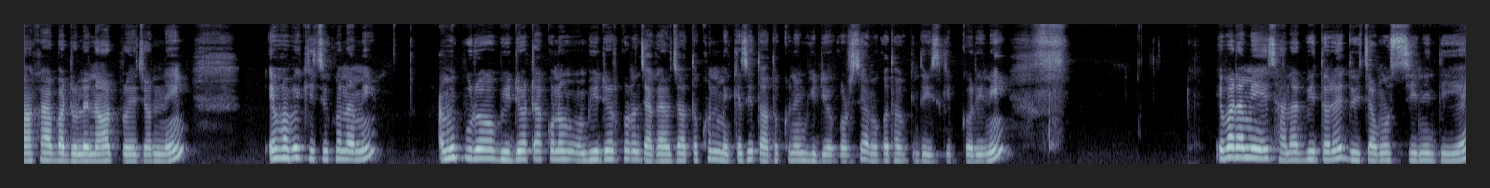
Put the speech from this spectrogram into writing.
মাখা বা ডলে নেওয়ার প্রয়োজন নেই। এভাবে কিছুক্ষণ আমি আমি পুরো ভিডিওটা কোনো ভিডিওর কোনো জায়গায় যতক্ষণ মেখেছি ততক্ষণে ভিডিও করছি, আমি কোথাও কিন্তু স্কিপ করিনি। এবার আমি এই ছানার ভিতরে দুই চামচ চিনি দিয়ে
